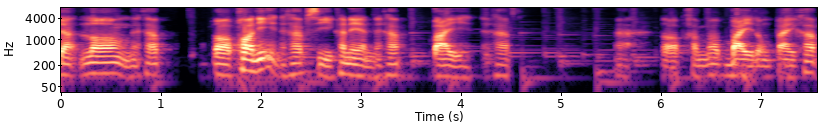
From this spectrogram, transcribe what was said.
จะลองนะครับ ตอบข้อนี้นะครับ 4 คะแนนนะครับใบนะครับอ่าตอบคำว่าใบลงไปครับ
